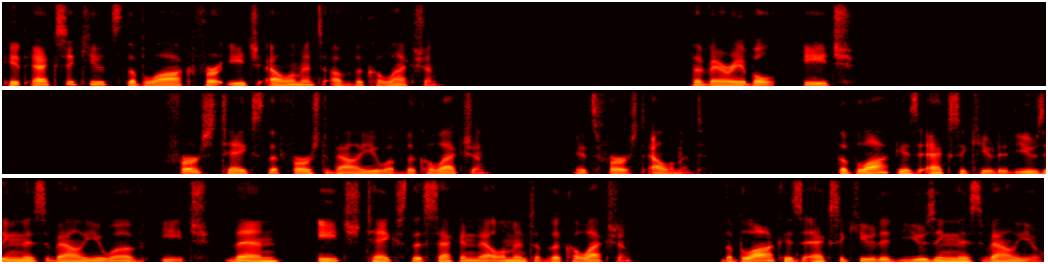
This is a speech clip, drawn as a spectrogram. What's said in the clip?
It executes the block for each element of the collection. The variable each first takes the first value of the collection, its first element. The block is executed using this value of each. Then, each takes the second element of the collection, the block is executed using this value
